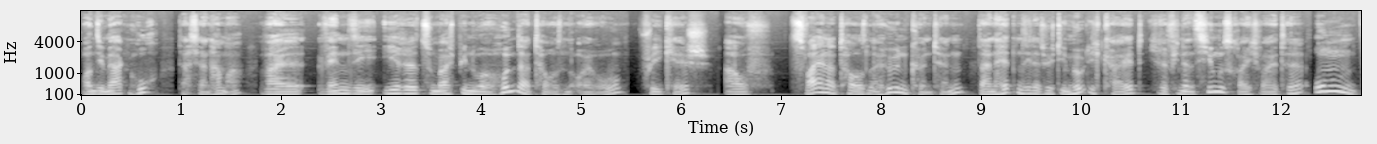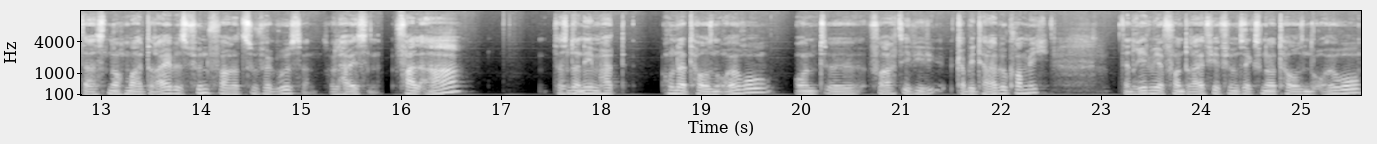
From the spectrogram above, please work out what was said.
Und Sie merken, huch, das ist ja ein Hammer, weil wenn Sie Ihre zum Beispiel nur 100.000 Euro Free Cash auf 200.000 erhöhen könnten, dann hätten Sie natürlich die Möglichkeit, Ihre Finanzierungsreichweite um das nochmal drei- bis fünffache zu vergrößern. Soll heißen, Fall A, das Unternehmen hat 100.000 Euro und äh, fragt sich, wie viel Kapital bekomme ich? Dann reden wir von 3, 4, 5, 600.000 Euro.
